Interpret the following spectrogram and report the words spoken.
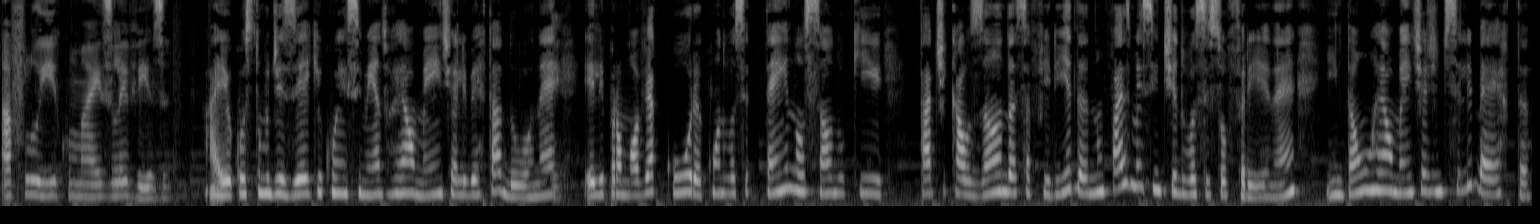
a fluir com mais leveza. Aí eu costumo dizer que o conhecimento realmente é libertador, né? É. Ele promove a cura. Quando você tem noção do que tá te causando essa ferida, não faz mais sentido você sofrer, né? Então realmente a gente se liberta.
